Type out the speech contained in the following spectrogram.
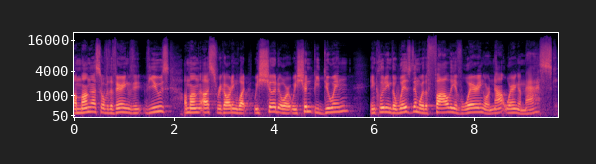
among us over the varying views among us regarding what we should or we shouldn't be doing, including the wisdom or the folly of wearing or not wearing a mask,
